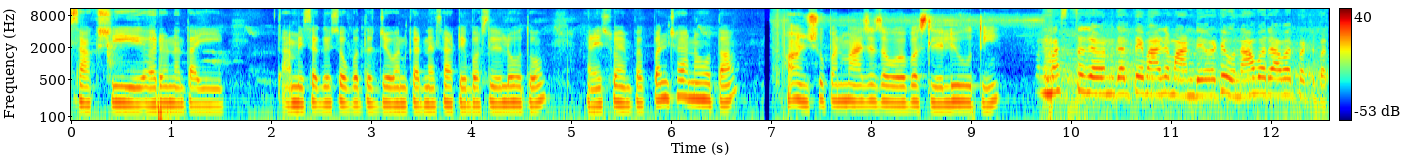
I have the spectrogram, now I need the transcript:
साक्षी अरुणाताई. आम्ही सगळे सोबतच जेवण करण्यासाठी बसलेलो होतो आणि स्वयंपाक पण छान होता. अंशू पण माझ्याजवळ बसलेली होती. मस्त जेवण करते माझ्या मांडीवर ठेवून आवर आवर पटपट.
